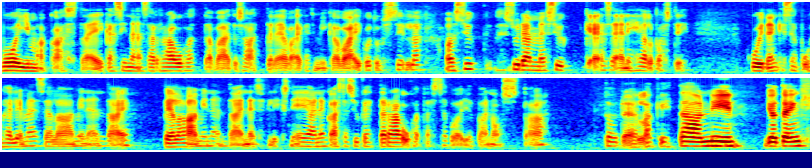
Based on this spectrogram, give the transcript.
voimakasta, eikä sinänsä rauhoittavaa, että jos ajattelee vaikka, että mikä vaikutus sillä on sy- sydämen sykkeeseen, niin helposti kuitenkin se puhelimen selaaminen tai pelaaminen tai Netflix, niin ei ainakaan sitä sykettä rauhoita, se voi jopa nostaa. Todellakin. Tämä on niin jotenkin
